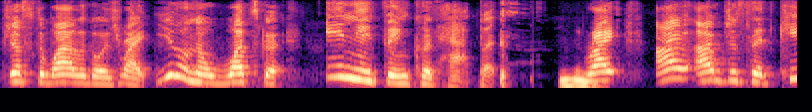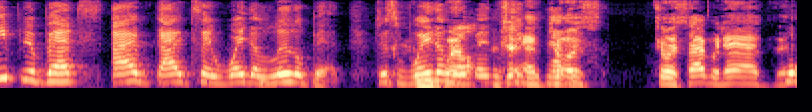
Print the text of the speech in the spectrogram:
just a while ago is right. You don't know what's good. Anything could happen, Mhm. right? I I've just said keep your bets. I I'd say wait a little bit. Just wait a little Well, bit and Jo- see and happens. Joyce, Joyce, I would add the, Yeah.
